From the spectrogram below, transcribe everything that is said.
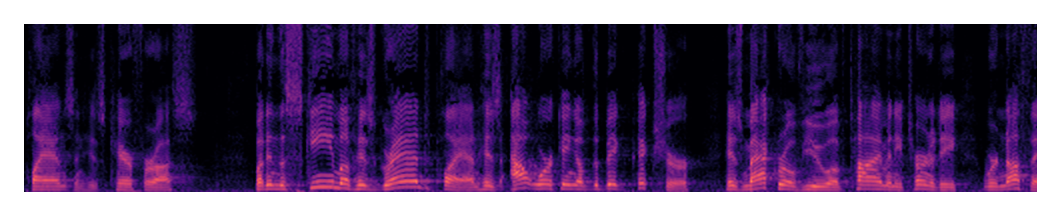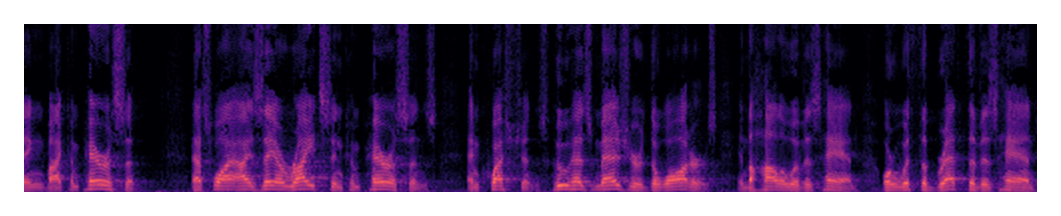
plans and His care for us. But in the scheme of His grand plan, His outworking of the big picture, His macro view of time and eternity, we're nothing by comparison. That's why Isaiah writes in comparisons and questions Who has measured the waters in the hollow of his hand, or with the breadth of his hand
